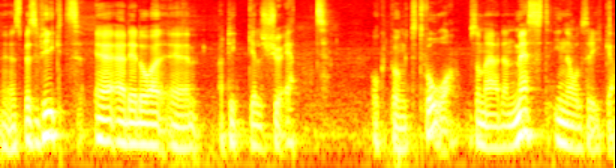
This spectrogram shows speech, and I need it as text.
Eh, specifikt eh, är det då eh, artikel 21 och punkt 2 som är den mest innehållsrika.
